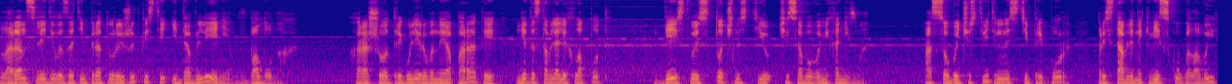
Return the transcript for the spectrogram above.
Лорен следила за температурой жидкости и давлением в баллонах. Хорошо отрегулированные аппараты не доставляли хлопот, действуя с точностью часового механизма. Особой чувствительности прибор, приставленный к виску головы,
